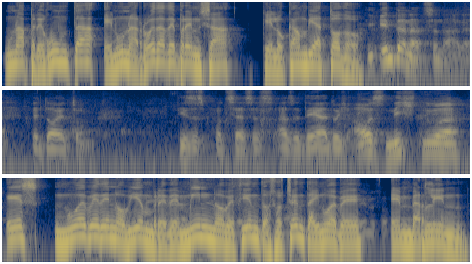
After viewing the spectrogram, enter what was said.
Una pregunta en una rueda de prensa que lo cambia todo. Die internationale Bedeutung dieses Prozesses, also der durchaus nicht nur Es 9 de noviembre de 1989 en Berlín.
